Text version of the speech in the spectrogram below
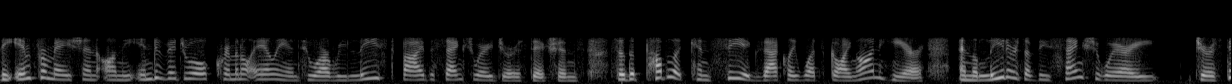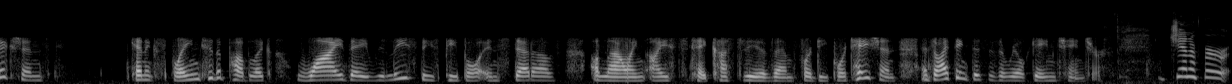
the information on the individual criminal aliens who are released by the sanctuary jurisdictions so the public can see exactly what's going on here and the leaders of these sanctuary jurisdictions can explain to the public why they release these people instead of allowing ICE to take custody of them for deportation. And so I think this is a real game changer. Jennifer,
